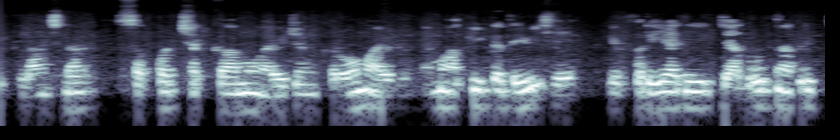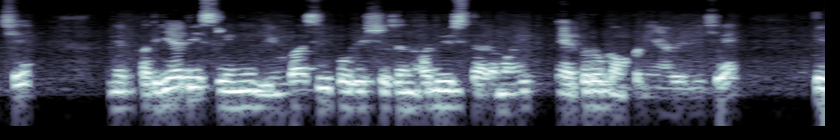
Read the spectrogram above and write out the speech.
એક લાંચના સફળ છક્કાનું આયોજન કરવામાં આવ્યું એમાં હકીકત એવી છે કે ફરિયાદી એક જાગૃત નાગરિક છે અને ફરિયાદી શ્રીની લિંબાસી પોલીસ સ્ટેશન હદ વિસ્તારમાં એક એગ્રો કંપની આવેલી છે કે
